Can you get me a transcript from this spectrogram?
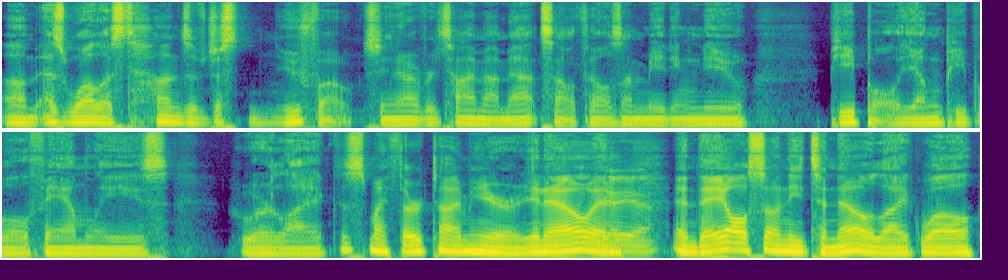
um, as well as tons of just new folks. You know, every time I'm at South Hills, I'm meeting new people, young people, families who are like, "This is my third time here," you know, and Yeah, yeah. and they also need to know, like, well,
